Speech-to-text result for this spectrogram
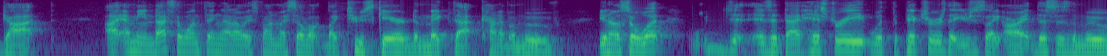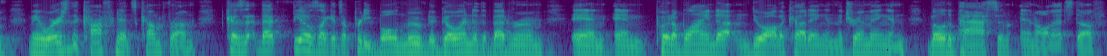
got I, I mean, that's the one thing that I always find myself uh, like too scared to make that kind of a move. You know, so what is it that history with the pictures that you're just like, all right, this is the move? I mean, where's the confidence come from? Because that feels like it's a pretty bold move to go into the bedroom and and put a blind up and do all the cutting and the trimming and mow the paths and, and all that stuff.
